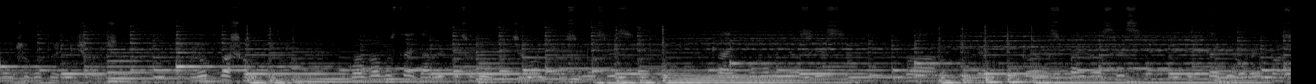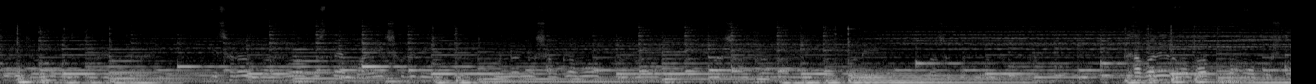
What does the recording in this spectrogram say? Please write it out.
বংশগত একটি সমস্যা। রোগ বা সংক্রমণ। গর্ভাবস্থায় গাভীর কিছু রোগ, যেমন ট্রাইকোমোনিয়াসিস খাবারের অভাব বা অপুষ্টি।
